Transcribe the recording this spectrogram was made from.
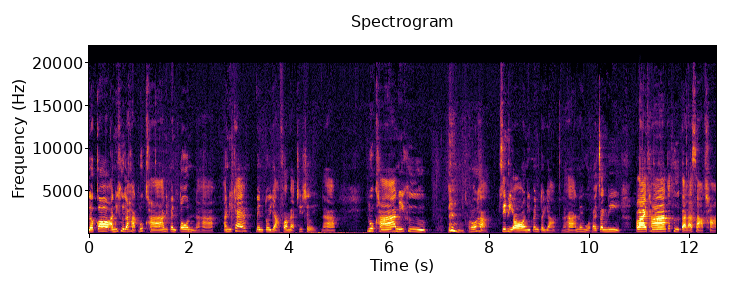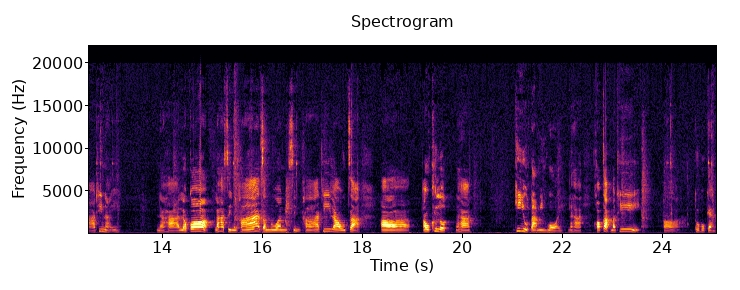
แล้วก็อันนี้คือรหัสลูกค้านี่เป็นต้นนะคะ อันนี้แค่เป็นตัวอย่าง format เฉยๆนะคะ ลูกค้านี้คือขอโทษค่ะ CPO นี้เป็นตัวอย่างนะคะ ในหัวใบแจ้งหนี้ ปลายทางก็คือแต่ละสาขาที่ไหนนะคะ แล้วก็รหัสสินค้าจำนวนสินค้าที่เราจะเออเอาขึ้นรถนะคะ ที่อยู่ตาม invoice นะคะ ขอกลับมาที่ตัวโปรแกรม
